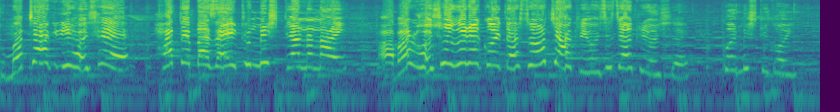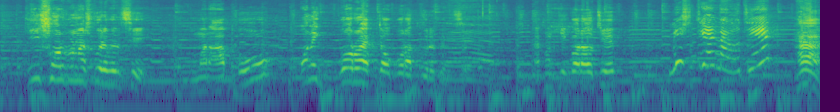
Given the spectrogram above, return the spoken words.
তোমার চাকরি হয়েছে হাতে বাজায় একটু মিষ্টি আনো নাই। আবার হইছে করে কইতাছো চাকরি হয়েছে চাকরি হয়েছে। কই মিষ্টি কই? কি সর্বনাশ করে ফেলছি? তোমার আব্বু অনেক বড় একটা অপরাধ করে ফেলছে। এখন কি করা উচিত? মিষ্টি আনা উচিত। হ্যাঁ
